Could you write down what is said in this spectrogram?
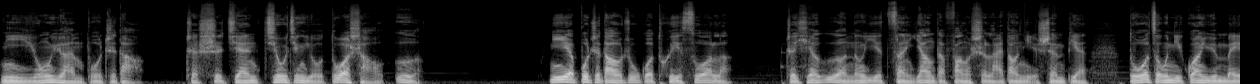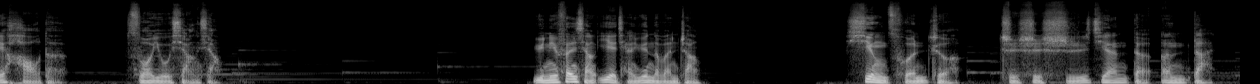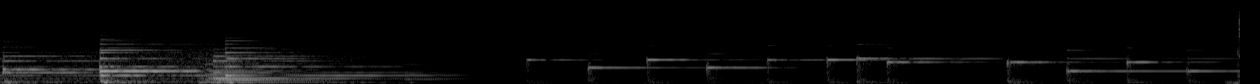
你永远不知道这世间究竟有多少恶。你也不知道，如果退缩了，这些恶能以怎样的方式来到你身边，夺走你关于美好的所有想象。与您分享叶浅韵的文章。幸存者只是时间的恩待。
